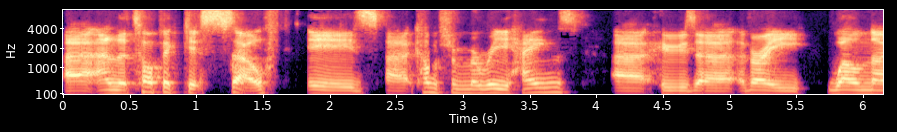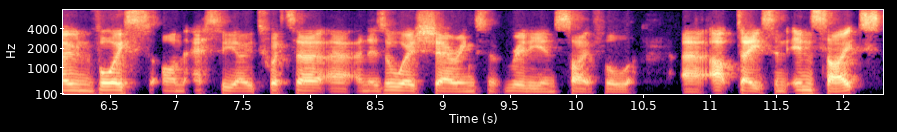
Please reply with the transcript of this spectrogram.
Uh, and the topic itself is uh, comes from Marie Haynes, uh, who's a, a very well known voice on SEO Twitter uh, and is always sharing some really insightful uh, updates and insights.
